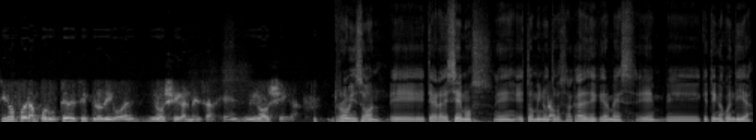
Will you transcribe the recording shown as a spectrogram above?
si no fueran por ustedes, siempre lo digo, ¿eh? no llega el mensaje, ¿eh? no llega. Robinson, te agradecemos estos minutos acá desde Kermés. que tengas buen día.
